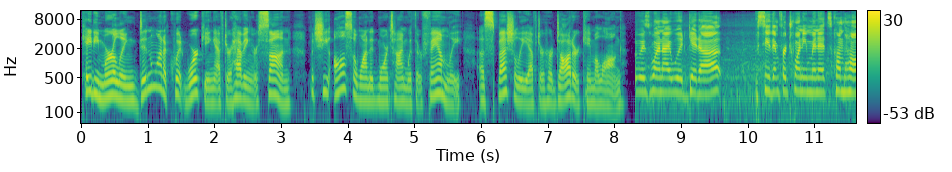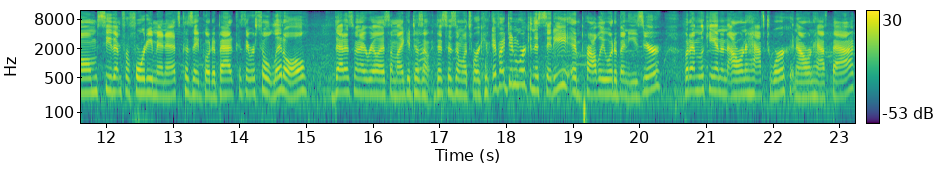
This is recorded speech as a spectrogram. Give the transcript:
Katie Merling didn't want to quit working after having her son, but she also wanted more time with her family, especially after her daughter came along. It was when I would get up see them for 20 minutes, come home, see them for 40 minutes because they'd go to bed because they were so little. That is when I realized I'm like, it doesn't, this isn't what's working. If I didn't work in the city, it probably would have been easier. But I'm looking at an hour and a half to work, an hour and a half back,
